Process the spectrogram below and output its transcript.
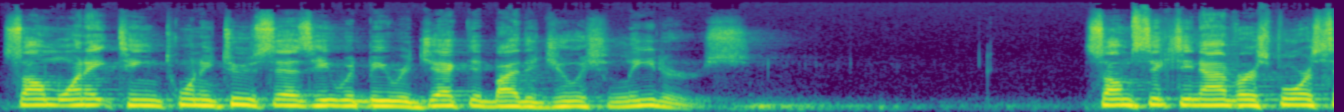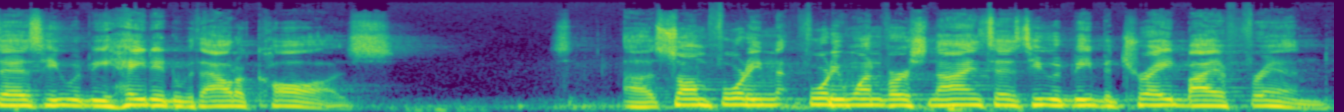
Psalm 118, 22 says he would be rejected by the Jewish leaders. Psalm 69, verse 4 says he would be hated without a cause. Uh, Psalm 40, 41, verse 9 says he would be betrayed by a friend.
